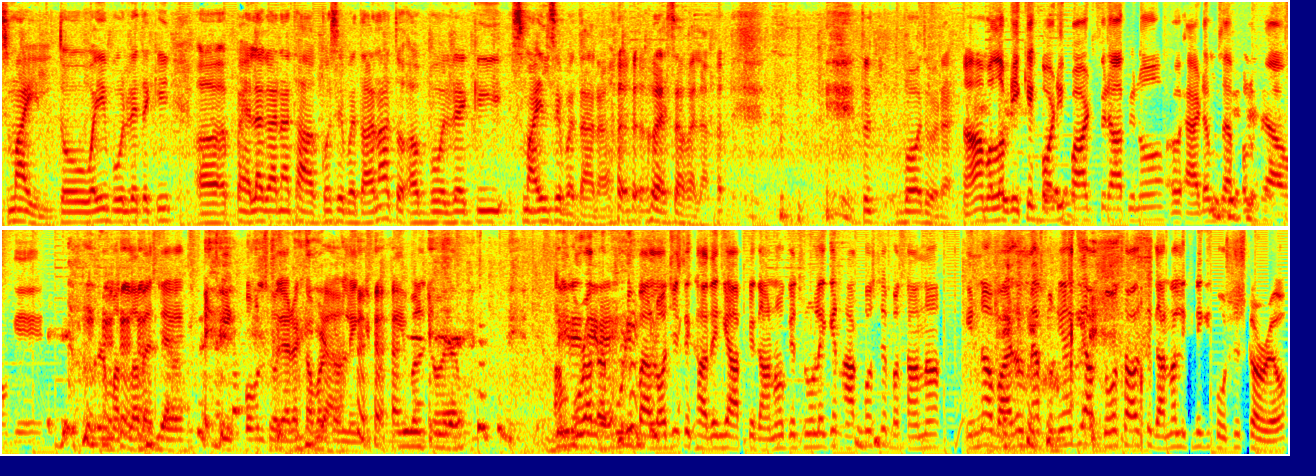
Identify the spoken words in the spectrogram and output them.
smile तो वही बोल रहे थे कि uh, पहला गाना था आँखों से बताना तो अब बोल रहे कि स्माइल से बताना। वैसा वाला। तो बहुत हो रहा है। हाँ मतलब एक एक बॉडी पार्ट फिर आप यू नो एडम्स एप्पल पे आओगे फिर मतलब ऐसे बोन्स वगैरह कवर कर लेंगे हम पूरा का पूरी बायोलॉजी सिखा देंगे आपके गानों के थ्रू लेकिन आँखों से बताना इतना वायरल मैं सुनिया कि आप दो साल से गाना लिखने की कोशिश कर रहे हो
